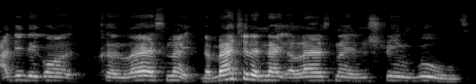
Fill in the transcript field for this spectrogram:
I think they're gonna Cause last night, the match of the night of last night in the Extreme Rules,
